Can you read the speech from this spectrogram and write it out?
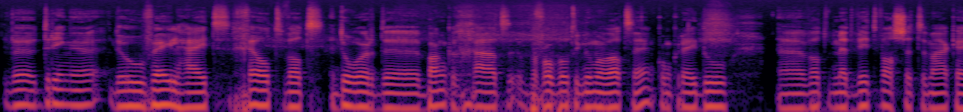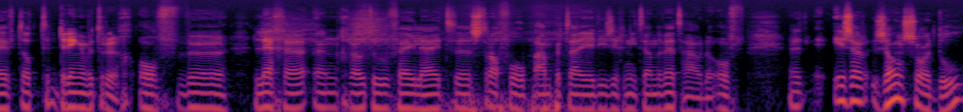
we dringen de hoeveelheid geld wat door de banken gaat, bijvoorbeeld, ik noem maar wat, hè, een concreet doel, uh, wat met witwassen te maken heeft, dat dringen we terug. Of we leggen een grote hoeveelheid uh, straf op aan partijen die zich niet aan de wet houden. Of uh, is er zo'n soort doel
